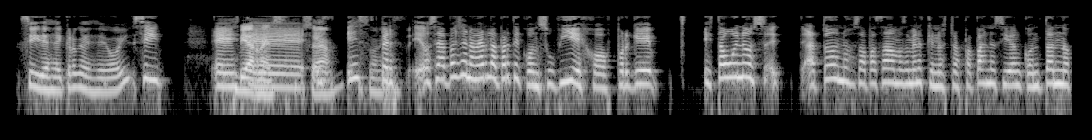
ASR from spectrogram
Sí, desde, creo que desde hoy. Sí. Este, Viernes, o sea, es, es o sea, vayan a ver la parte con sus viejos, porque está bueno, a todos nos ha pasado más o menos que nuestros papás nos iban contando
